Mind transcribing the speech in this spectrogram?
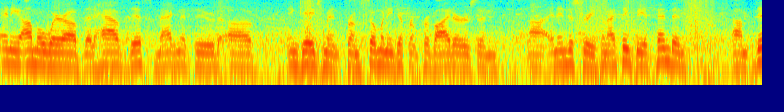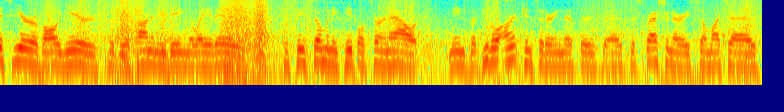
any I'm aware of that have this magnitude of engagement from so many different providers and, uh, and industries. And I think the attendance um, this year of all years, with the economy being the way it is, to see so many people turn out means that people aren't considering this as, as discretionary so much as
